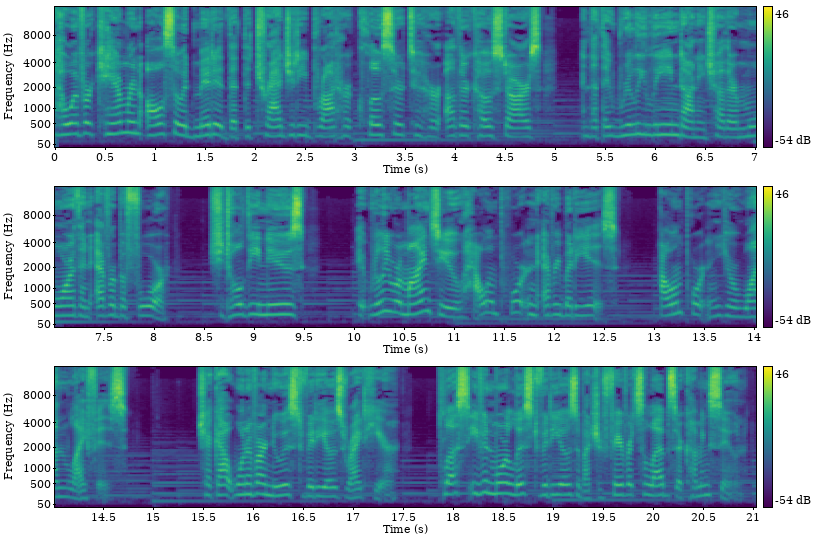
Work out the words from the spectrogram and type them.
However, Cameron also admitted that the tragedy brought her closer to her other co stars and that they really leaned on each other more than ever before. She told E! News, It really reminds you how important everybody is, how important your one life is. Check out one of our newest videos right here. Plus, even more list videos about your favorite celebs are coming soon.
